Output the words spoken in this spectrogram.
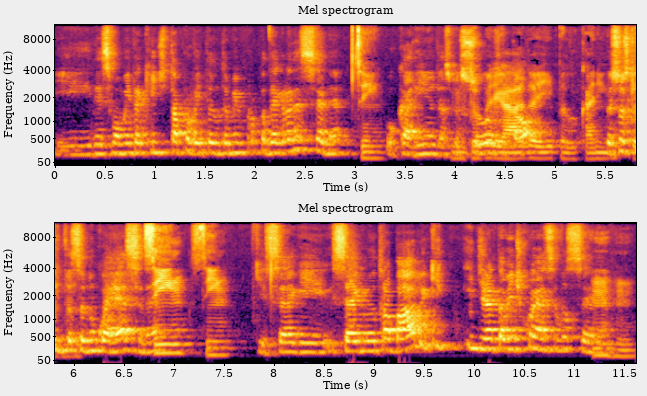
e nesse momento aqui a gente está aproveitando também para poder agradecer, né? Sim. O carinho das Muito pessoas. e obrigado aí pelo carinho. Pessoas que você não conhece, né? Sim, sim. Que seguem segue meu trabalho e que indiretamente conhecem você, né? Uhum,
